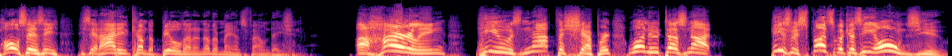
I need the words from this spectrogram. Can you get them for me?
Paul says he, he said, I didn't come to build on another man's foundation. A hireling he who is not the shepherd, one who does not, he's responsible because he owns you.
